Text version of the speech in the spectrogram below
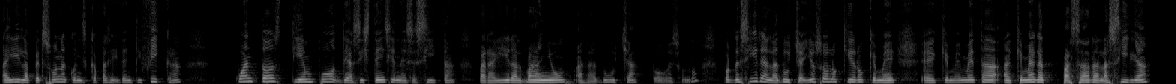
Ahí la persona con discapacidad identifica cuánto tiempo de asistencia necesita para ir al baño, a la ducha, todo eso, ¿no? Por decir en la ducha, yo solo quiero que me, eh, que me meta, que me haga pasar a la silla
